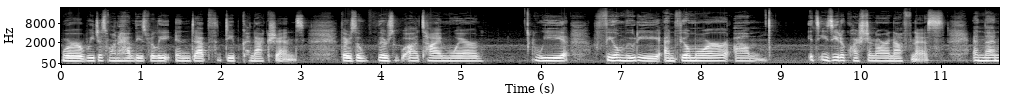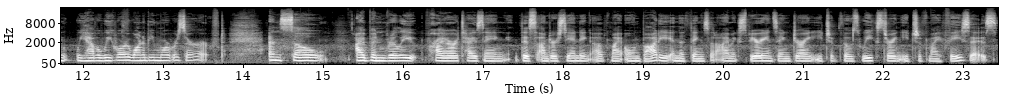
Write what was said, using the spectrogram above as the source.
where we just want to have these really in-depth deep connections. There's a there's a time where we feel moody and feel more um, it's easy to question our enoughness. And then we have a week where we want to be more reserved. And so I've been really prioritizing this understanding of my own body and the things that I'm experiencing during each of those weeks, during each of my phases.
